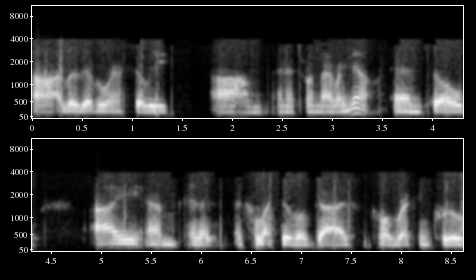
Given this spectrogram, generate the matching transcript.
Uh, I lived everywhere in Philly, um, and that's where I'm at right now. And so I am in a, a collective of guys called Wrecking Crew,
